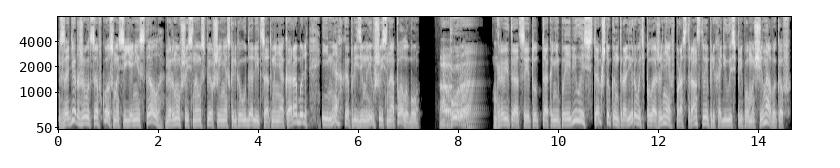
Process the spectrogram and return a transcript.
Задерживаться в космосе я не стал, вернувшись на успевший несколько удалиться от меня корабль и мягко приземлившись на палубу. Опора. Гравитации тут так и не появилось, так что контролировать положение в пространстве приходилось при помощи навыков.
